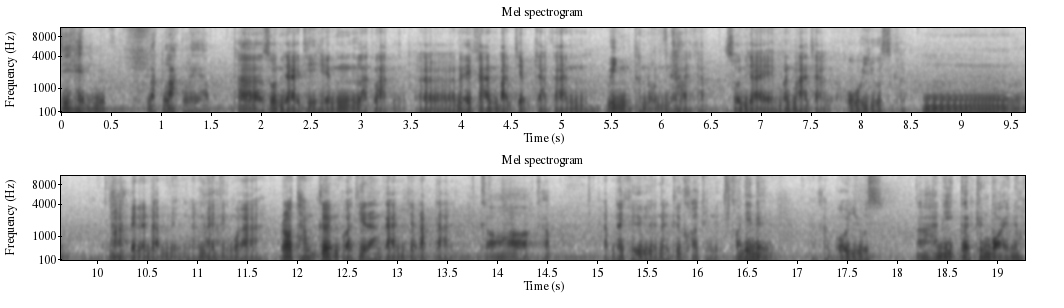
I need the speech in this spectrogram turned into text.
ที่เห็นหลักๆ เลยครับ ถ้าส่วนใหญ่ที่เห็นหลักๆเอ่อในการบาดเจ็บจากการวิ่งถนนเนี่ยครับนะครับ ส่วนใหญ่มันมาจาก overuse ครับอื มมาเป็นอันดับหนึ่งนะหมายถึงว่าเราทำเกินกว่าที่ร่างกายมันจะรับได้อ๋อครับครับนั่นคือนั่นคือข้อที่หนึ่งข้อที่หนึ่งนะครับ overuse อ่าอันนี่เกิดขึ้นบ่อยเนาะ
